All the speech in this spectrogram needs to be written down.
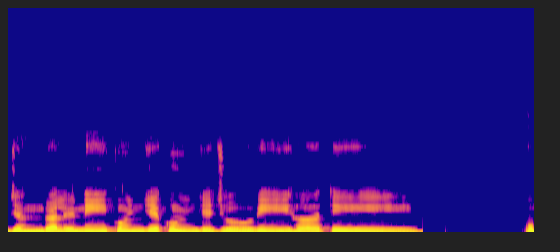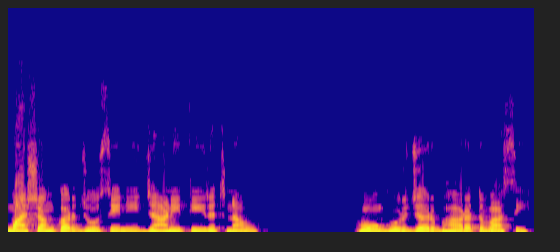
જંગલની કુંજ કુંજ જોવી હતી. ઉમાશંકર જોશીની જાણીતી રચનાઓ. હું ગુર્જર ભારતવાસી.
